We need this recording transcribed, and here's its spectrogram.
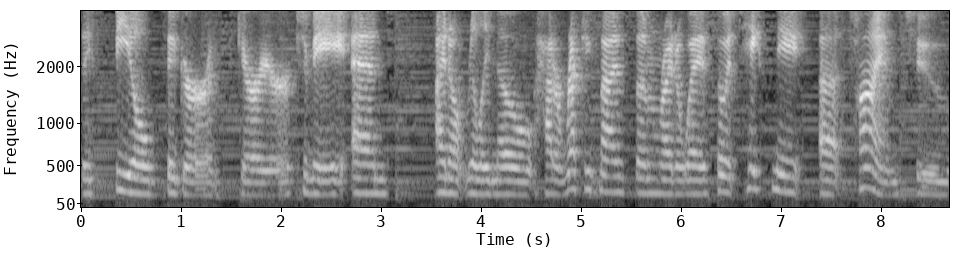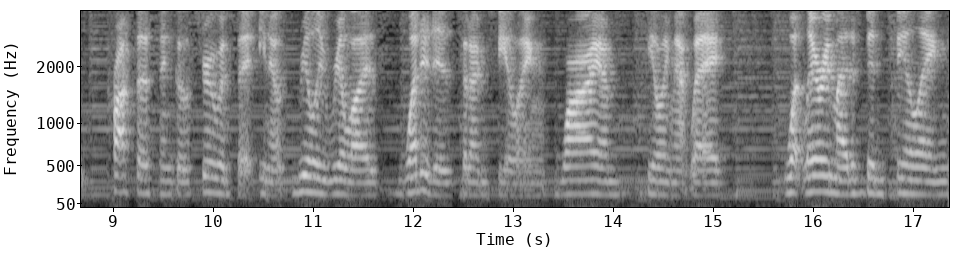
They feel bigger and scarier to me, and I don't really know how to recognize them right away. So it takes me uh, time to process and go through and say, you know, really realize what it is that I'm feeling, why I'm feeling that way, what Larry might have been feeling,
